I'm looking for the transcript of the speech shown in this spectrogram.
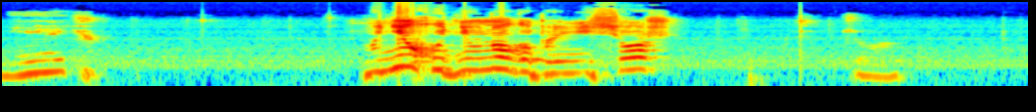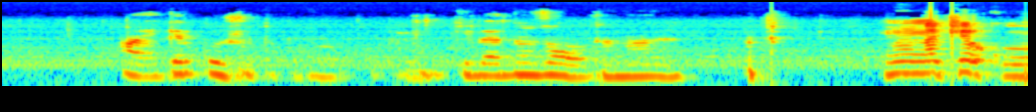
Меч. Мне хоть немного принесешь. Чего? А, я кирку что-то куплю. Тебе одно золото надо. Ну, на кирку.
